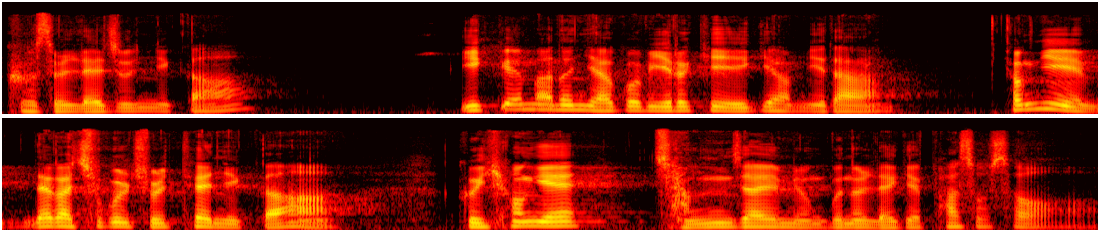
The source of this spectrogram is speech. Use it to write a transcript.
그것을 내주니까 이 꽤 많은 야곱이 이렇게 얘기합니다. 형님, 내가 죽을 줄 테니까 그 형의 장자의 명분을 내게 파소서.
